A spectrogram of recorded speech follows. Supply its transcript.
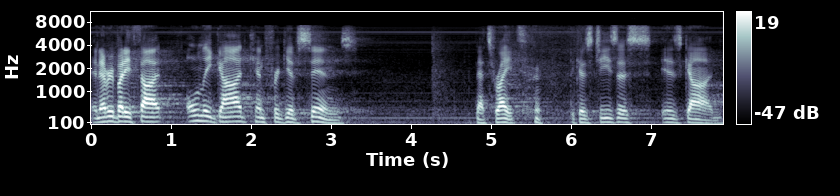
And everybody thought, only God can forgive sins. That's right, because Jesus is God.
